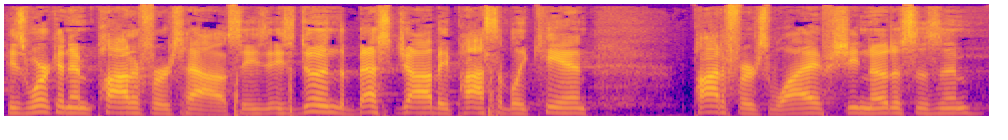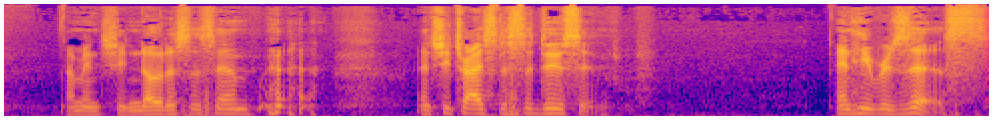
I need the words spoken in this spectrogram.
He's working in Potiphar's house. He's, he's doing the best job he possibly can. Potiphar's wife, she notices him. I mean, she notices him. and she tries to seduce him. And he resists.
